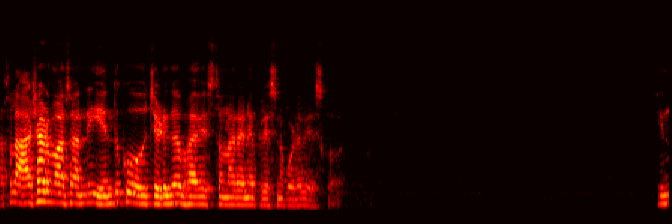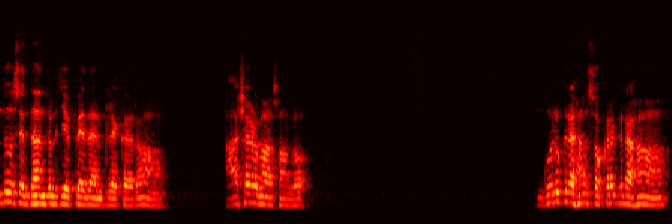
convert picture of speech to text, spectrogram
అసలు ఆషాఢ మాసాన్ని ఎందుకు చెడుగా భావిస్తున్నారనే ప్రశ్న కూడా వేసుకోవాలి. హిందూ సిద్ధాంతులు చెప్పేదాని ప్రకారం ఆషాఢ మాసంలో గురుగ్రహం శుక్రగ్రహం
